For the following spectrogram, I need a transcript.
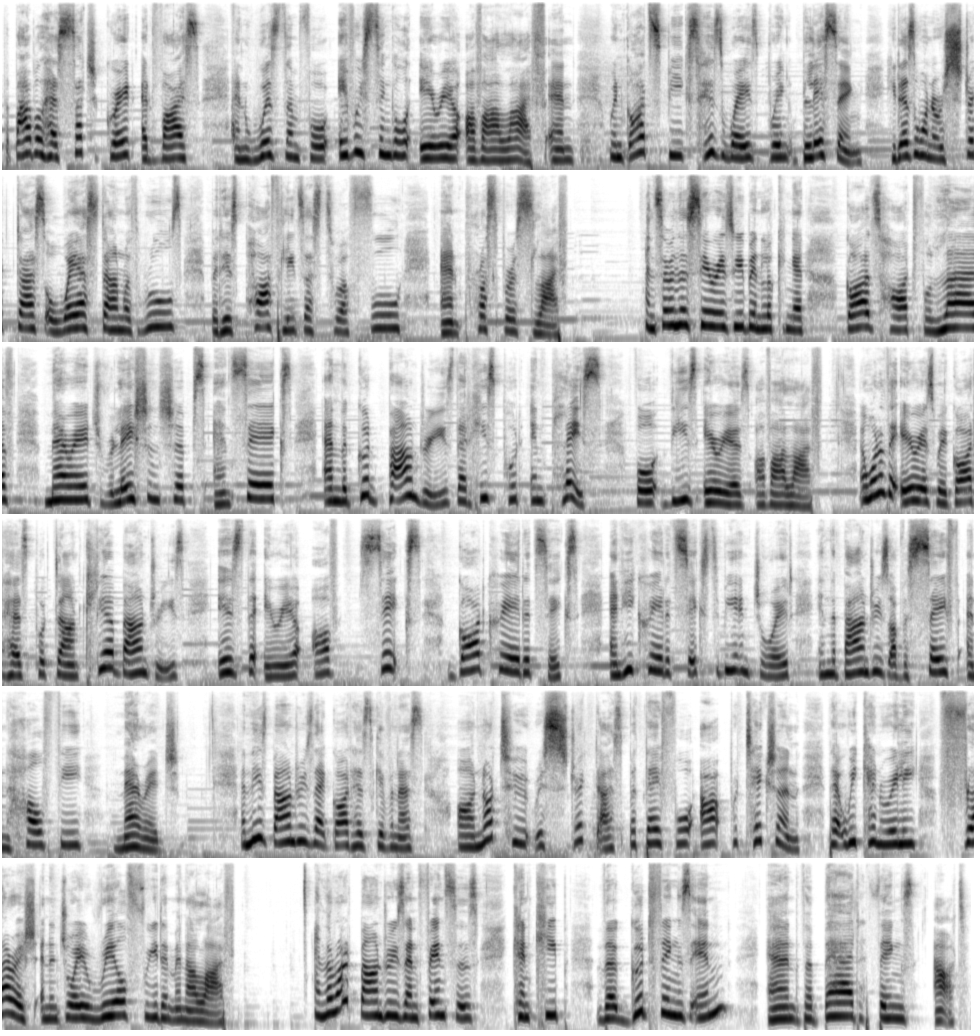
The Bible has such great advice and wisdom for every single area of our life. And when God speaks, His ways bring blessing. He doesn't want to restrict us or weigh us down with rules, but His path leads us to a full and prosperous life. And so, in this series, we've been looking at God's heart for love, marriage, relationships, and sex, and the good boundaries that He's put in place for these areas of our life. And one of the areas where God has put down clear boundaries is the area of sex. God created sex, and He created sex to be enjoyed in the boundaries of a safe and healthy marriage. And these boundaries that God has given us are not to restrict us, but they're for our protection, that we can really flourish and enjoy real freedom in our life. And the right boundaries and fences can keep the good things in and the bad things out.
